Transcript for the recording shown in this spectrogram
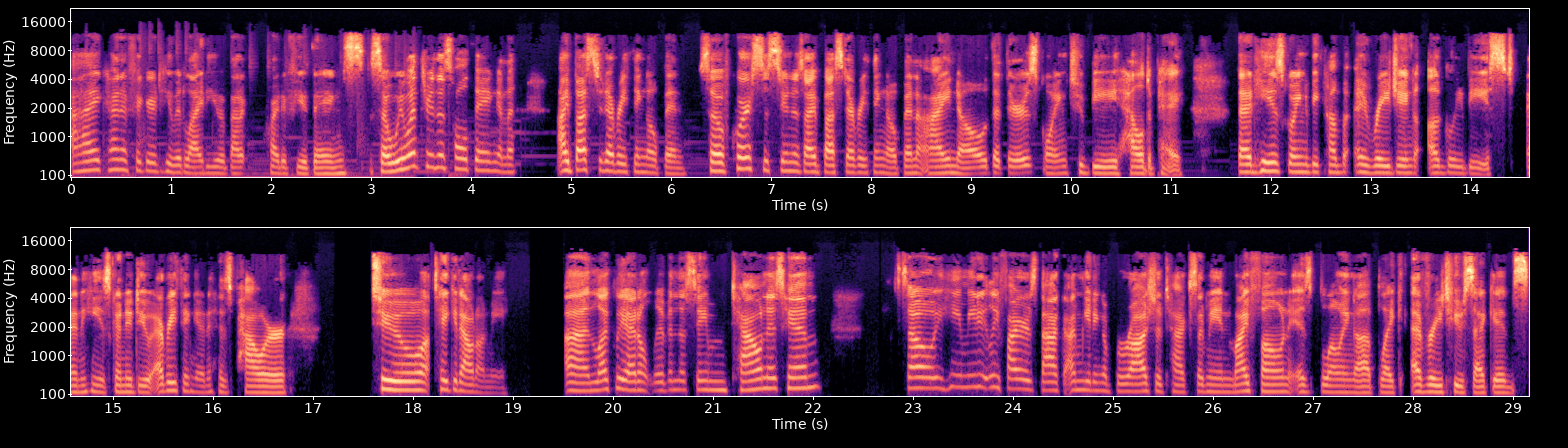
I kind of figured he would lie to you about quite a few things. So we went through this whole thing and I busted everything open. So, of course, as soon as I bust everything open, I know that there is going to be hell to pay, that he is going to become a raging, ugly beast, and he is going to do everything in his power to take it out on me. Uh, and luckily, I don't live in the same town as him. So he immediately fires back. I'm getting a barrage of texts. I mean, my phone is blowing up like every two seconds,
